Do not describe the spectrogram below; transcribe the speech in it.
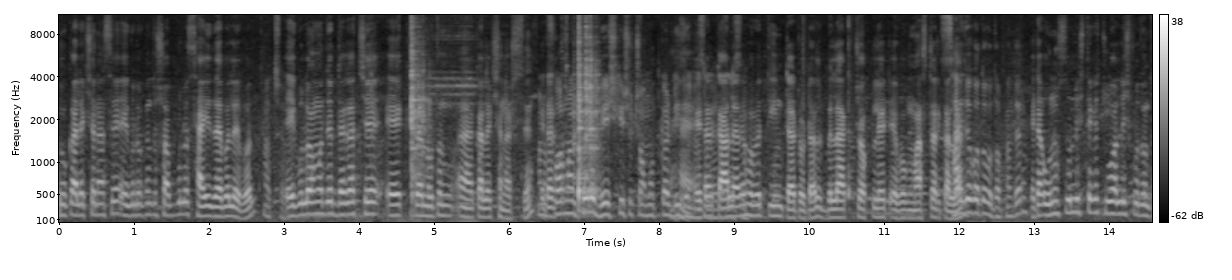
শু কালেকশন আছে এগুলো কিন্তু সবগুলো সাইজ অ্যাভেলেবল আচ্ছা। এগুলো আমাদের দেখাচ্ছে একটা নতুন কালেকশন আসছে। এটা ফর্মাল শুয়ে বেশ কিছু চমৎকার হ্যাঁ ডিজাইন এটার কালার হবে তিনটা টোটাল ব্ল্যাক চকলেট এবং মাস্টার কালার সাইজও কত কত আপনাদের? এটা উনচল্লিশ থেকে চুয়াল্লিশ পর্যন্ত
